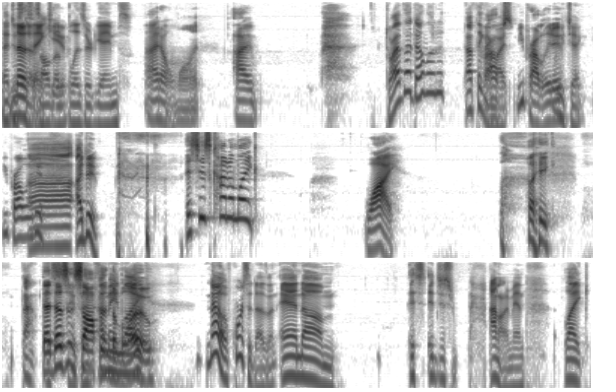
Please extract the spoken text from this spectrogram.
That just No, does all you. the Blizzard games. I don't want. I Do I have that downloaded? I think I might. You probably do. Let me check. You probably do. Uh, I do. it's just kind of like, why? like that doesn't stupid. I soften mean, the like, blow. No, of course it doesn't. And um it's it just I don't know, man. Like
